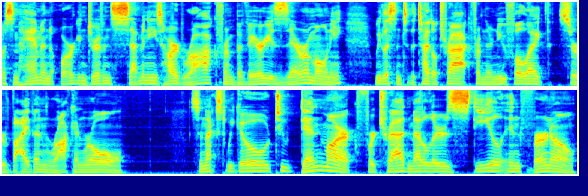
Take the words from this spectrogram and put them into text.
was some Hammond organ driven 70s hard rock from Bavaria's Zeremony. We listened to the title track from their new full length Survivin' Rock and Roll. So next we go to Denmark for trad metalers Steel Inferno.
